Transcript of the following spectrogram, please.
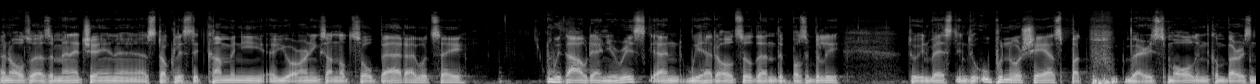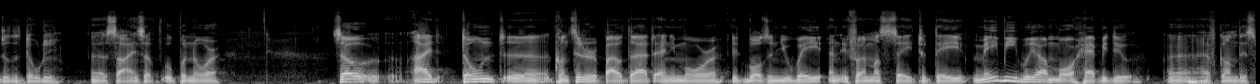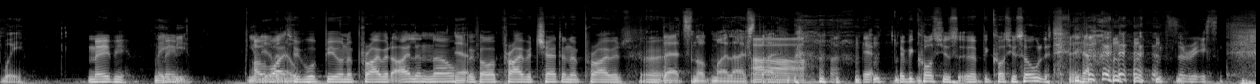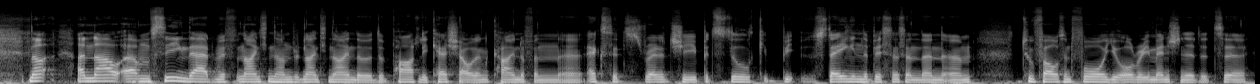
And also as a manager in a stock listed company, uh, your earnings are not so bad, I would say without any risk. And we had also then the possibility to invest into Uponor shares, but very small in comparison to the total uh, size of Uponor. So I don't uh, consider about that anymore. It was a new way, and if I must say today, maybe we are more happy to uh, have gone this way. Maybe, maybe. maybe. You Otherwise, we would be on a private island now yeah. with our private chat and a private. Uh, That's not my lifestyle. Ah, yeah, because you uh, because you sold it. Yeah. That's the reason. Now and now um, seeing that with 1999, the the partly cash out and kind of an uh, exit strategy, but still staying in the business. And then um, 2004, you already mentioned it. It's a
